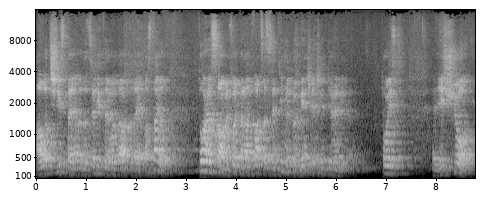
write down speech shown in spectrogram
А вот чистая э, целитая вода, когда я поставил, то же самое, только на 20 сантиметров меньше, чем пирамида. То есть э, еще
